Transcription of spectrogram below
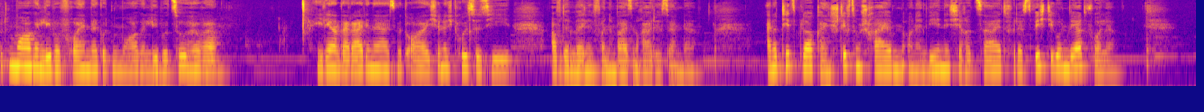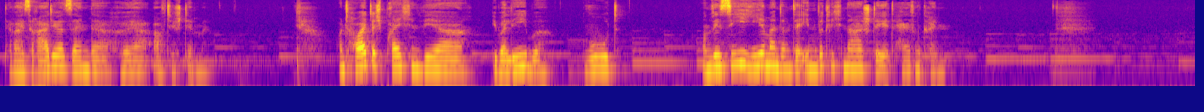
Guten Morgen, liebe Freunde, guten Morgen, liebe Zuhörer. Helena Daradina ist mit euch und ich grüße Sie auf den Wellen von dem Weisen Radiosender. Ein Notizblock, ein Stift zum Schreiben und ein wenig Ihre Zeit für das Wichtige und Wertvolle. Der Weise Radiosender, hör auf die Stimme. Und heute sprechen wir über Liebe, Wut und wie Sie jemandem, der Ihnen wirklich nahe steht, helfen können.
